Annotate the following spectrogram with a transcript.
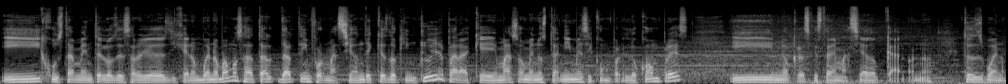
Y justamente los desarrolladores dijeron, bueno, vamos a darte información de qué es lo que incluye para que más o menos te animes y lo compres y no creas que está demasiado caro, ¿no? Entonces, bueno,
